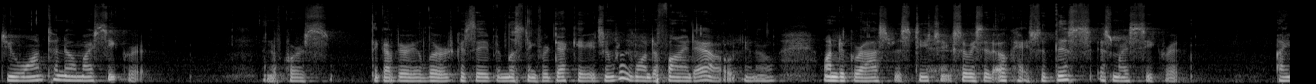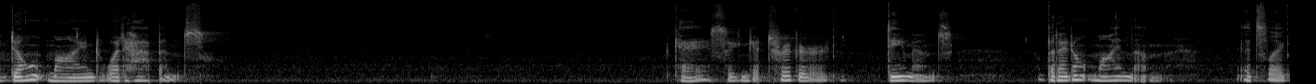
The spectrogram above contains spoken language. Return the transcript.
Do you want to know my secret? And of course, they got very alert because they'd been listening for decades and really wanted to find out, you know, wanted to grasp his teaching. So he said, Okay, so this is my secret. I don't mind what happens. Okay, so you can get triggered, demons, but I don't mind them. It's like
